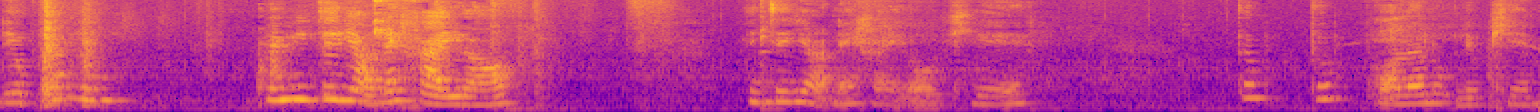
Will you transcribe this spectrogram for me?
เดี๋ยวแป๊บนึงไม่พิงจะหยอดในไข่เหรอพิงจะหยอดในไข่โอเคตุ๊บตุ๊บพอแล้วลูกเดี๋ยวเค็ม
